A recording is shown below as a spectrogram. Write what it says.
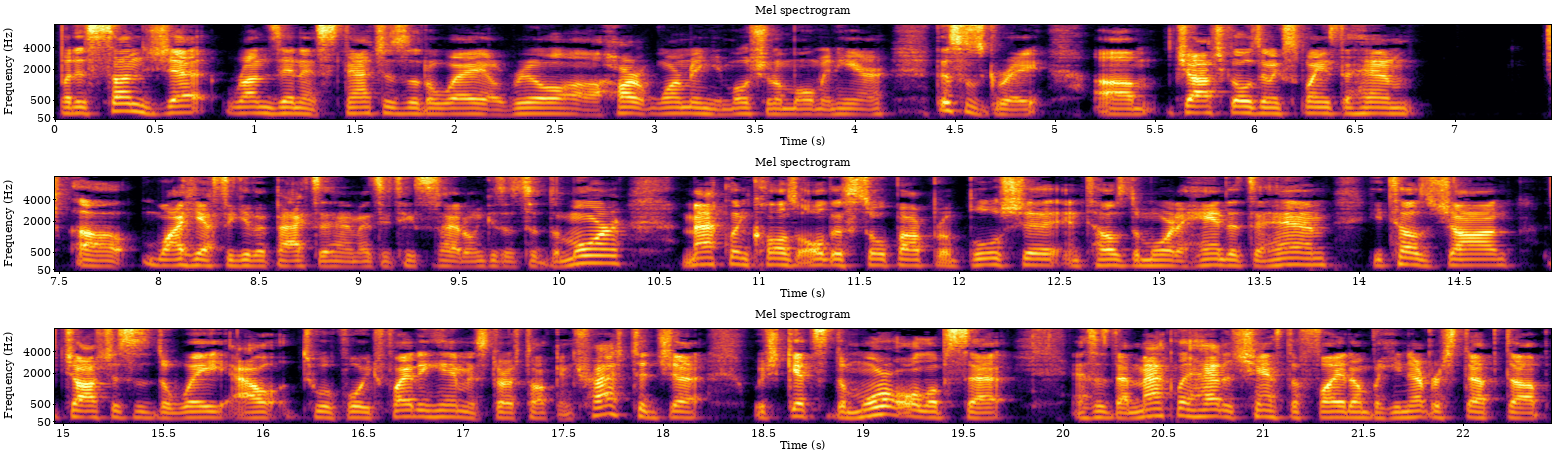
but his son Jet runs in and snatches it away. A real uh, heartwarming, emotional moment here. This was great. Um, Josh goes and explains to him uh, why he has to give it back to him as he takes the title and gives it to D'Amore. Maclin calls all this soap opera bullshit and tells D'Amore to hand it to him. He tells John, Josh this is the way out to avoid fighting him and starts talking trash to Jet, which gets D'Amore all upset and says that Maclin had a chance to fight him, but he never stepped up.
